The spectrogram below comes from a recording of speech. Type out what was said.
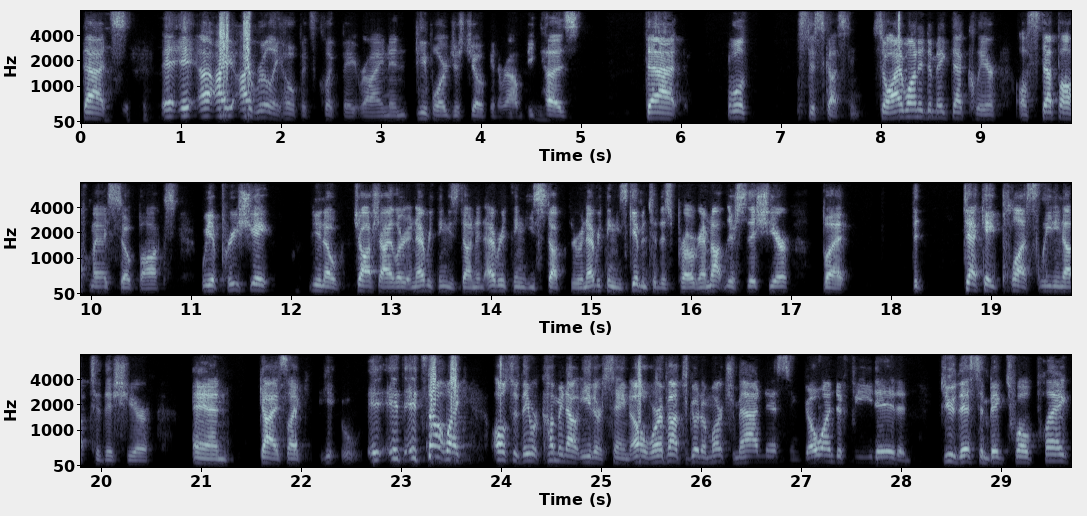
that's it, I I really hope it's clickbait, Ryan, and people are just joking around because that well it's disgusting. So I wanted to make that clear. I'll step off my soapbox. We appreciate, you know, Josh Eilert and everything he's done and everything he's stuck through and everything he's given to this program, not just this year, but the decade plus leading up to this year. And guys, like, it, it, it's not like also they were coming out either saying, oh, we're about to go to March Madness and go undefeated and do this in Big 12 play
